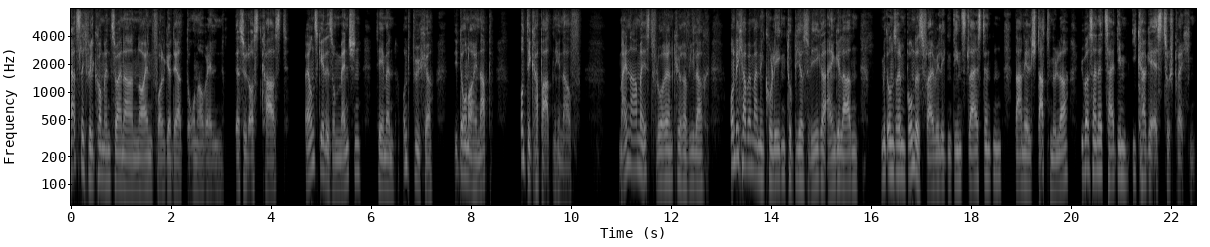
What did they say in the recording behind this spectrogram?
Herzlich willkommen zu einer neuen Folge der Donauwellen, der Südostcast. Bei uns geht es um Menschen, Themen und Bücher, die Donau hinab und die Karpaten hinauf. Mein Name ist Florian Kürer-Wielach und ich habe meinen Kollegen Tobias Weger eingeladen, mit unserem Bundesfreiwilligen Dienstleistenden Daniel Stadtmüller über seine Zeit im IKGS zu sprechen.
